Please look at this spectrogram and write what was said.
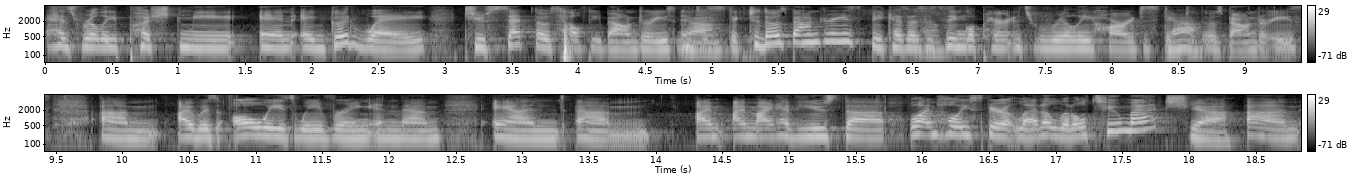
has really pushed me in a good way to set those healthy boundaries and yeah. to stick to those boundaries because as yeah. a single parent, it's really hard to stick yeah. to those boundaries. Um, I was always wavering in them. And, um, I, I might have used the, well, I'm Holy Spirit led a little too much. Yeah. Um,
